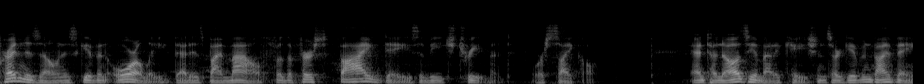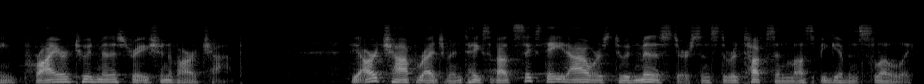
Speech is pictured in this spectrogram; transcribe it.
Prednisone is given orally, that is by mouth, for the first five days of each treatment or cycle. Anti-nausea medications are given by vein prior to administration of R-CHOP. The R-CHOP regimen takes about 6 to 8 hours to administer since the Rituxan must be given slowly.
